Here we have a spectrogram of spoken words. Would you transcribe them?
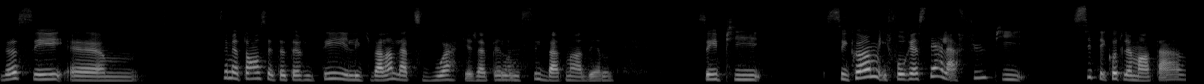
là, c'est, euh, tu sais, mettons, cette autorité est l'équivalent de la petite voix que j'appelle aussi le battement d'aile. C'est, puis, c'est comme, il faut rester à l'affût, puis si tu écoutes le mental,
